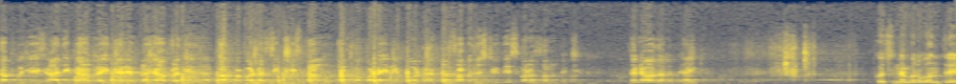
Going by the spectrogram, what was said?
తప్పు చేసిన అధికారులు అయితేనే ప్రజాప్రతినిధులు తప్పకుండా శిక్షిస్తాము తప్పకుండా ఈ రిపోర్ట్ అంతా సభ దృష్టికి తీసుకొని వస్తాం అధ్యక్ష ధన్యవాదాలు thank you question number one three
